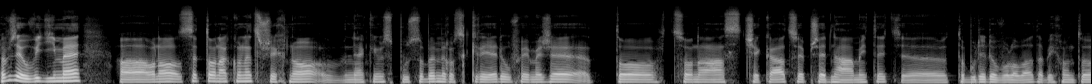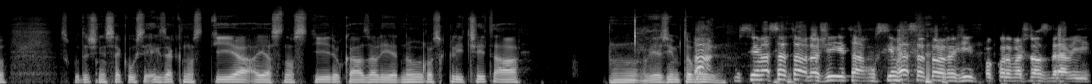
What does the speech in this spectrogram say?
Dobře, uvidíme. Ono se to nakonec všechno nějakým způsobem rozkryje. Doufejme, že to, co nás čeká, co je před námi teď, eh, to bude dovolovat, abychom to skutečně s jakousi exaktností a jasností dokázali jednou rozklíčit a Mm, věřím tomu. Tak, musíme se to dožít a musíme se to dožít, pokud možno zdraví.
